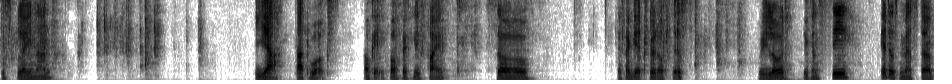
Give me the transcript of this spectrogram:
display none, yeah, that works. Okay, perfectly fine. So if I get rid of this, reload, you can see it is messed up.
